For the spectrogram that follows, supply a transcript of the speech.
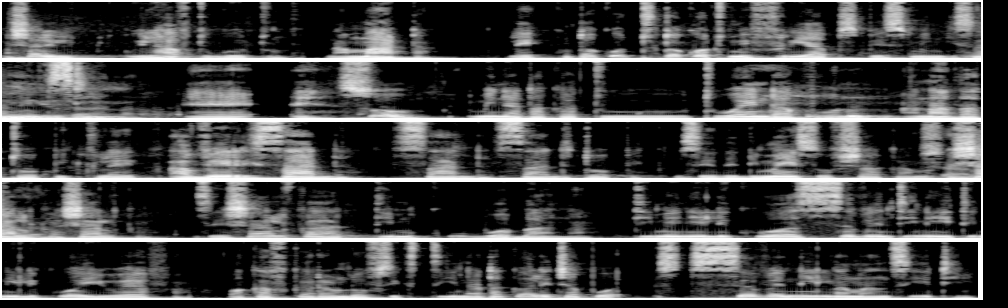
mashal will have to go to na mata like kutakuwa- tutakuwa tume free up space mingi sana mingi sana. Eh, eh, so mi nataka to, to wind up on another topic like a very sad sad sad topic. Msi the demise of shaka shalka shalka. msi shalka timu kubwa bana. Timu yenye ilikuwa 17 18 ilikuwa uefa. Wakafika round of 16 hata kawa walichapwa 7 nil na mancity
